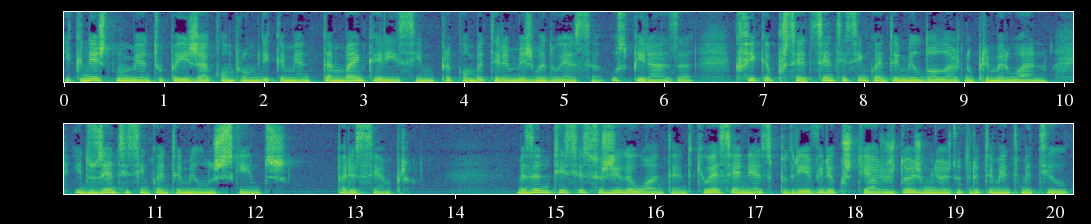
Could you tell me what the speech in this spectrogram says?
e que neste momento o país já compra um medicamento também caríssimo para combater a mesma doença, o Spiranza, que fica por 750 mil dólares no primeiro ano e 250 mil nos seguintes, para sempre. Mas a notícia surgida ontem de que o SNS poderia vir a custear os 2 milhões do tratamento Matilde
